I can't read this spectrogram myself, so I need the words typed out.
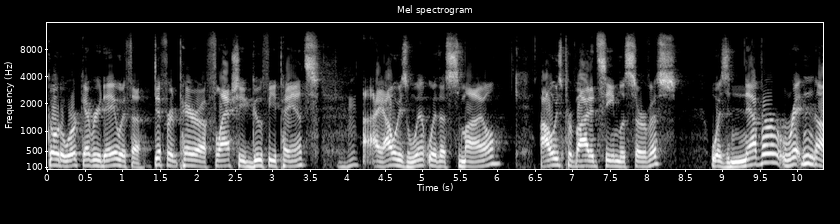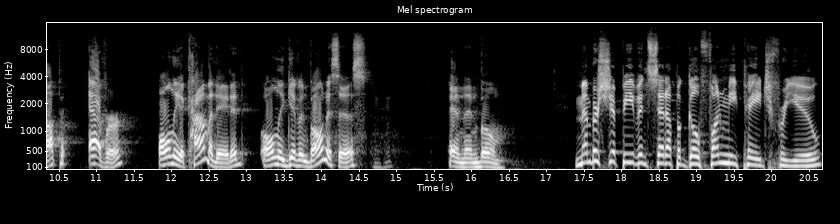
go to work every day with a different pair of flashy, goofy pants. Mm-hmm. I always went with a smile, I always provided seamless service, was never written up, ever, only accommodated, only given bonuses. Mm-hmm. And then boom. Membership even set up a GoFundMe page for you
